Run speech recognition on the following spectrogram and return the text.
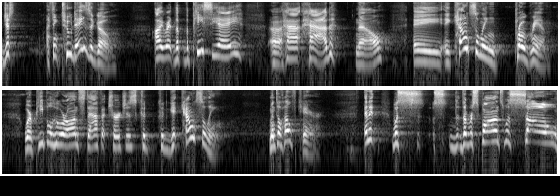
Just, I think, two days ago, I read the, the PCA uh, ha, had now a, a counseling program where people who are on staff at churches could, could get counseling mental health care. And it was, the response was so,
